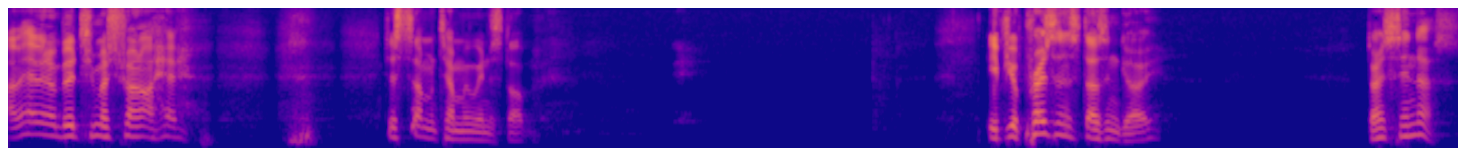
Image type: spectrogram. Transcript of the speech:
I'm having a bit too much fun. I have just someone tell me when to stop. If your presence doesn't go, don't send us.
